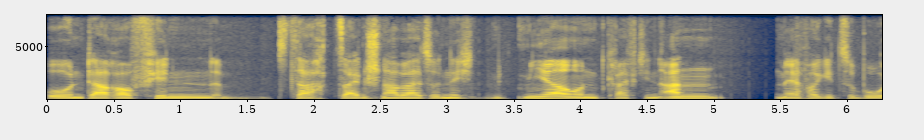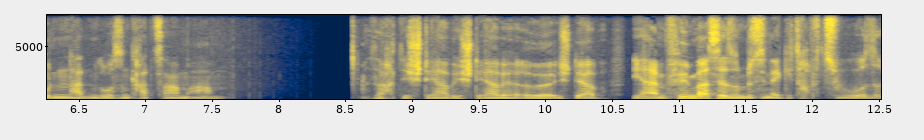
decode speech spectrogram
Und daraufhin sagt Seidenschnabel also nicht mit mir und greift ihn an. Malfoy geht zu Boden, hat einen großen Kratzer am Arm. Sagt, ich sterbe, ich sterbe, äh, ich sterbe. Ja, im Film war es ja so ein bisschen, er geht drauf zu, so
